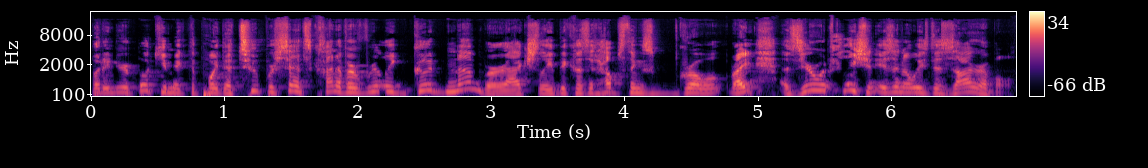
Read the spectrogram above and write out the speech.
But in your book, you make the point that two percent is kind of a really good number actually because it helps things grow. Right, zero inflation isn't always desirable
